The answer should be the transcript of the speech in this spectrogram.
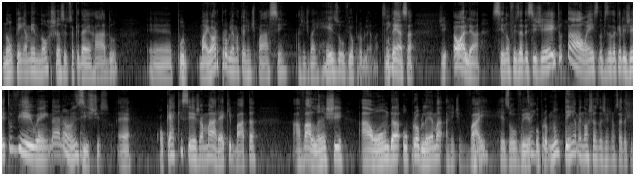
não tem a menor chance disso aqui dar errado. É, por maior problema que a gente passe, a gente vai resolver o problema. Sim. Não tem essa de, olha, se não fizer desse jeito, tal, hein? Se não fizer daquele jeito, viu, hein? Não, não, não Sim. existe isso. É qualquer que seja a maré que bata, avalanche, a onda, o problema, a gente vai resolver Sim. o problema. Não tem a menor chance da gente não sair daqui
